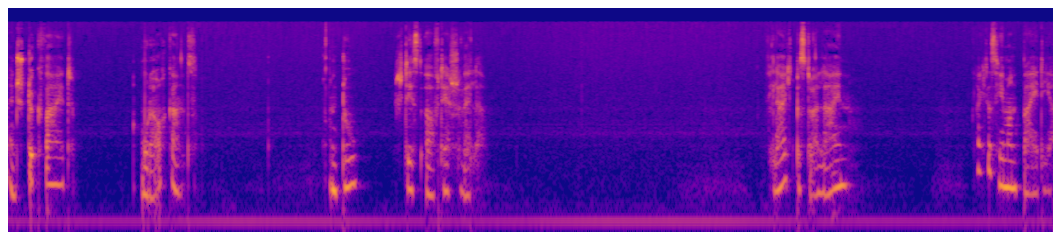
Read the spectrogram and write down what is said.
Ein Stück weit oder auch ganz. Und du stehst auf der Schwelle. Vielleicht bist du allein, vielleicht ist jemand bei dir.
